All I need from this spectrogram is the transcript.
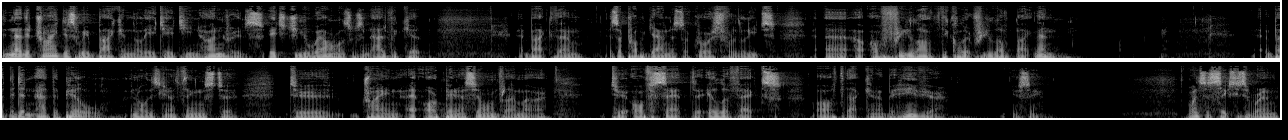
Now, they tried this way back in the late 1800s. H.G. Wells was an advocate back then, as a propagandist, of course, for the elites, uh, of free love. They called it free love back then. But they didn't have the pill and all these kind of things to to try and uh, or penicillin for that matter to offset the ill effects of that kind of behavior. You see. Once the sixties were in,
